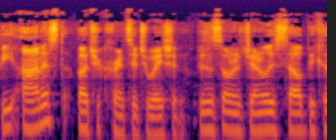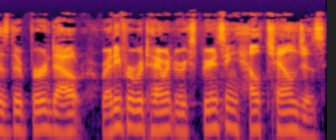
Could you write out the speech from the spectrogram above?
Be honest about your current situation. Business owners generally sell because they're burned out, ready for retirement, or experiencing health challenges.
